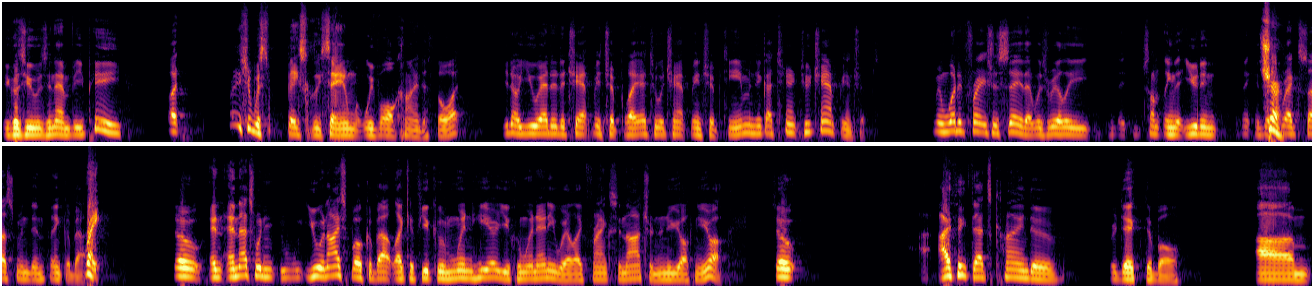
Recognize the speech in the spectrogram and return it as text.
because he was an MVP, but Frazier was basically saying what we've all kind of thought. You know, you added a championship player to a championship team, and you got two championships. I mean, what did Frazier say that was really something that you didn't think, Sure. that Greg Sussman didn't think about? Right. So, and, and that's when you and I spoke about like if you can win here, you can win anywhere, like Frank Sinatra in New York, New York. So, I- think that's kind of predictable. Um,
